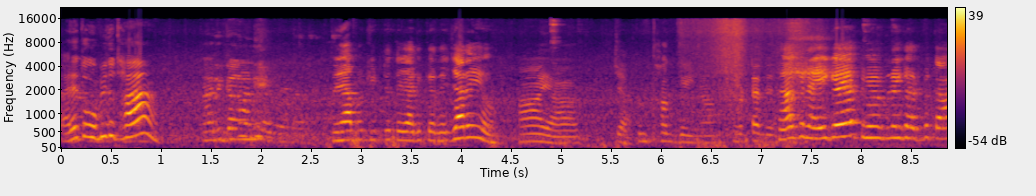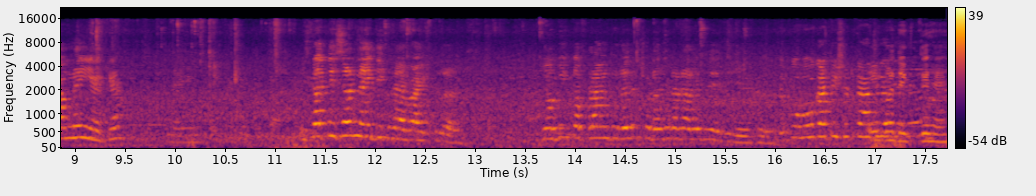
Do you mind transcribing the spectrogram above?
अरे तो वो भी तो था। अरे तो यहाँ पर कितने तैयारी कर रहे जा रही हो? हाँ यार। तुम थक गई ना। बट्टा दे। थक नहीं गए तुम्हें अपने घर पे काम नहीं है क्या? नहीं। इसका टी शर्ट नहीं दिख रहा है वाइट कलर जो भी कपड़ा धुले थे छोटा छोटा डाले दे दीजिए देखो होगा टी शर्ट कहाँ एक बार देखते हैं।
